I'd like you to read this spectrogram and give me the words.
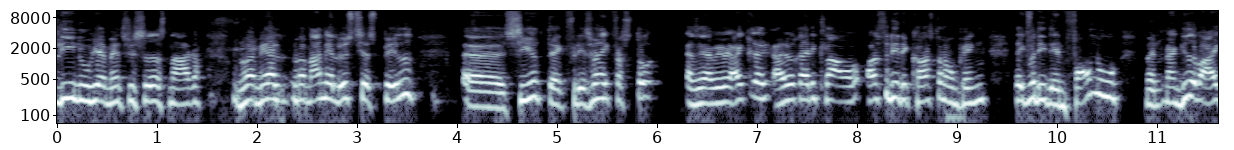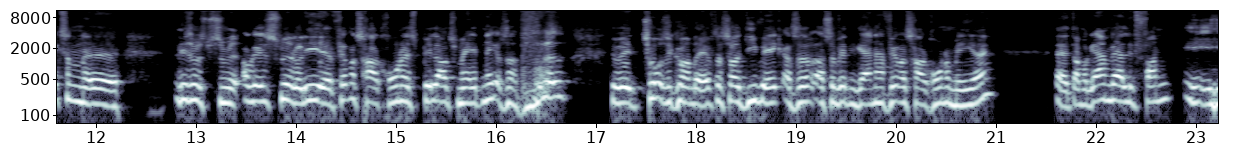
lige nu her, mens vi sidder og snakker. Nu har jeg, mere, nu har jeg meget mere lyst til at spille øh, Seal Deck, fordi jeg simpelthen ikke forstod, altså jeg er ikke, jeg er ikke rigtig klar over, også fordi det koster nogle penge. Det er ikke fordi, det er en formue, men man gider bare ikke sådan, øh, ligesom, okay, så smider du lige øh, 35 kroner i spilautomaten, ikke? og så du ved, to sekunder efter, så er de væk, og så, og så vil den gerne have 35 kroner mere, ikke? Øh, der må gerne være lidt fun i, i,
